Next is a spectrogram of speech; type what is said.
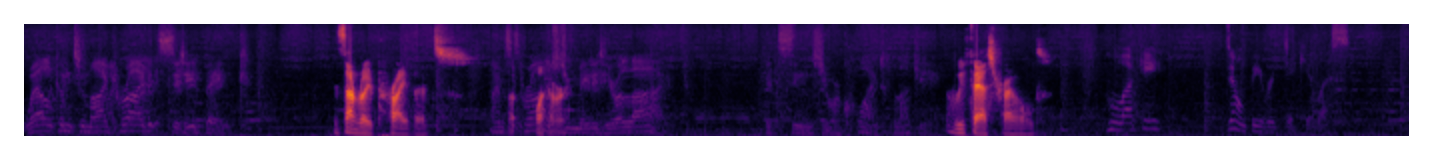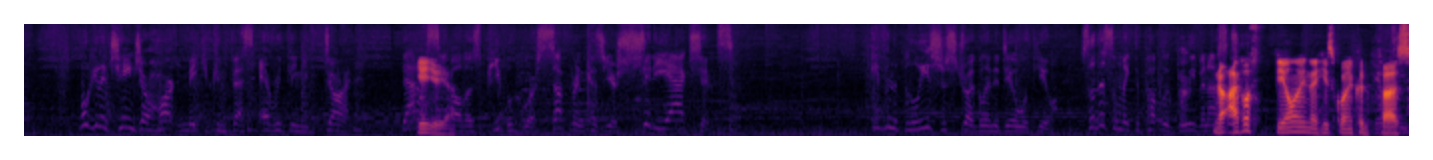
Welcome to my private city bank. It's not really private. I'm but surprised whatever. you made it here alive. It seems you're quite lucky. We fast traveled. Lucky? Don't be ridiculous. We're gonna change your heart and make you confess everything you've done. That'll Yeah, yeah, save yeah. all those people who are suffering because of your shitty actions. Even the police are struggling to deal with you, so this will make the public believe in us. No, I have a feeling that he's going to confess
